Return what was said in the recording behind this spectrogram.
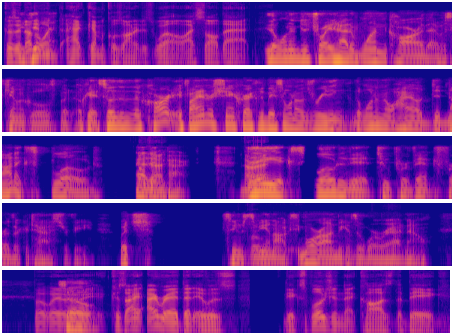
Because another one had chemicals on it as well. I saw that. The one in Detroit had one car that was chemicals, but okay. So the, the car, if I understand correctly, based on what I was reading, the one in Ohio did not explode at Okay. impact. All They exploded it to prevent further catastrophe, which seems to be an oxymoron because of where we're at now. But wait, So- because I I read that it was the explosion that caused the big.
